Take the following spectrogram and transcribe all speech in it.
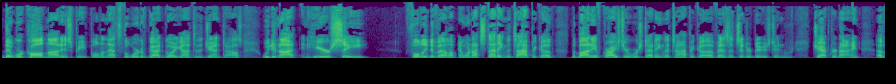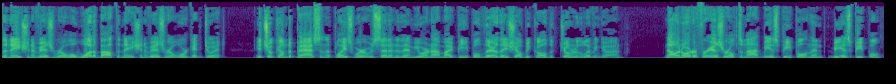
that were called not his people, and that's the word of God going out to the Gentiles. We do not here see fully developed, and we're not studying the topic of the body of Christ here. We're studying the topic of, as it's introduced in chapter 9, of the nation of Israel. Well, what about the nation of Israel? We're getting to it. It shall come to pass in the place where it was said unto them, You are not my people, there they shall be called the children of the living God. Now, in order for Israel to not be his people and then be his people,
